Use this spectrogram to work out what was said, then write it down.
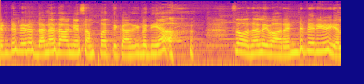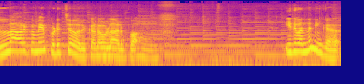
ரெண்டு பேரும் தனதானிய சம்பத்துக்கு அதிபதியா? ஸோ அதனால இவா ரெண்டு பேரையும் எல்லாருக்குமே பிடிச்ச ஒரு கடவுளாக இருப்பா. இது வந்து நீங்கள்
